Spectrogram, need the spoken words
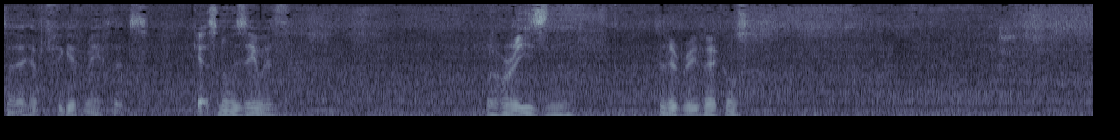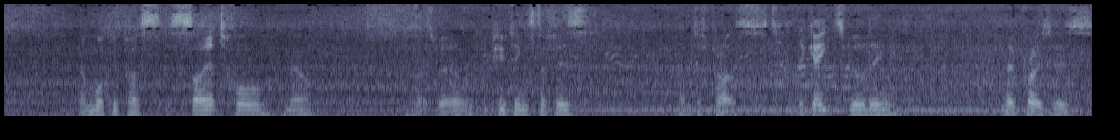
So you have to forgive me if it gets noisy with lorries and delivery vehicles. I'm walking past Cyert Hall now. That's where all the computing stuff is. I'm just past the Gates building. No prizes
